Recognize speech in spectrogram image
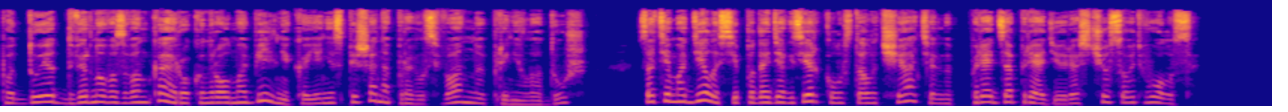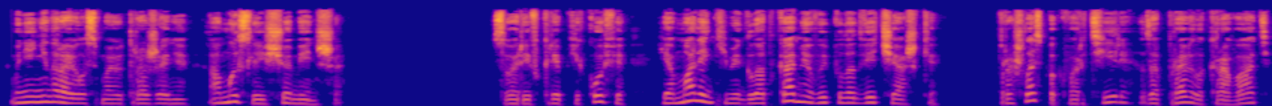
Под дуэт дверного звонка и рок-н-ролл мобильника я не спеша направилась в ванную, приняла душ. Затем оделась и, подойдя к зеркалу, стала тщательно, прядь за прядью, расчесывать волосы. Мне не нравилось мое отражение, а мысли еще меньше. Сварив крепкий кофе, я маленькими глотками выпила две чашки. Прошлась по квартире, заправила кровать,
